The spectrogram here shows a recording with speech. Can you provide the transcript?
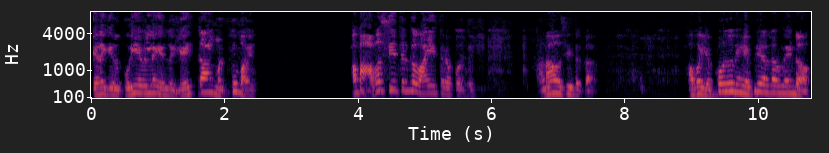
எனக்கு இது புரியவில்லை என்று கேட்டால் மட்டும் வாய் அப்ப அவசியத்திற்கு வாயை திறப்பது. அனாவசியத்திற்கா? அப்ப எப்பொழுதும் நீங்க எப்படி இருக்க வேண்டும்?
